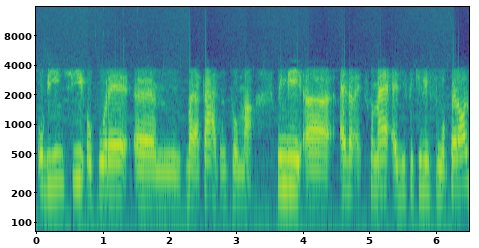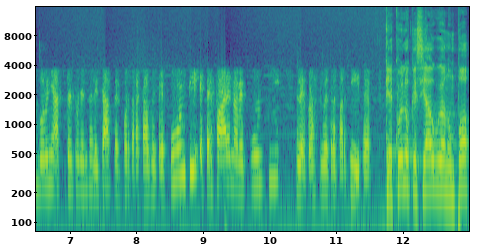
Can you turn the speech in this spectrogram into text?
o vinci oppure ehm, vai a casa, insomma. Quindi eh, è, secondo me è difficilissimo, però il Bologna ha tutte le potenzialità per portare a casa i tre punti e per fare nove punti nelle prossime tre partite. Che è quello che si augurano un po'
